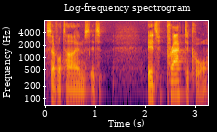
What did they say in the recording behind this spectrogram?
several times, it's it's practical.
